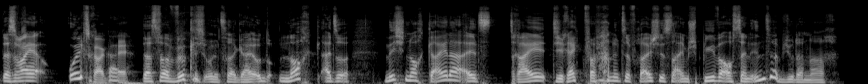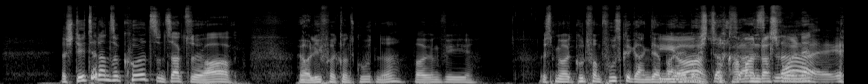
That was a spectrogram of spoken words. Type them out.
Das war ja ultra geil. Das war wirklich ultra geil. Und noch, also nicht noch geiler als drei direkt verwandelte Freistöße in einem Spiel war auch sein Interview danach. Da steht er dann so kurz und sagt so, ja, ja, lief halt ganz gut, ne? War irgendwie, ist mir halt gut vom Fuß gegangen, der Ball. Ja, Ich so kann man das klar, wohl ey.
